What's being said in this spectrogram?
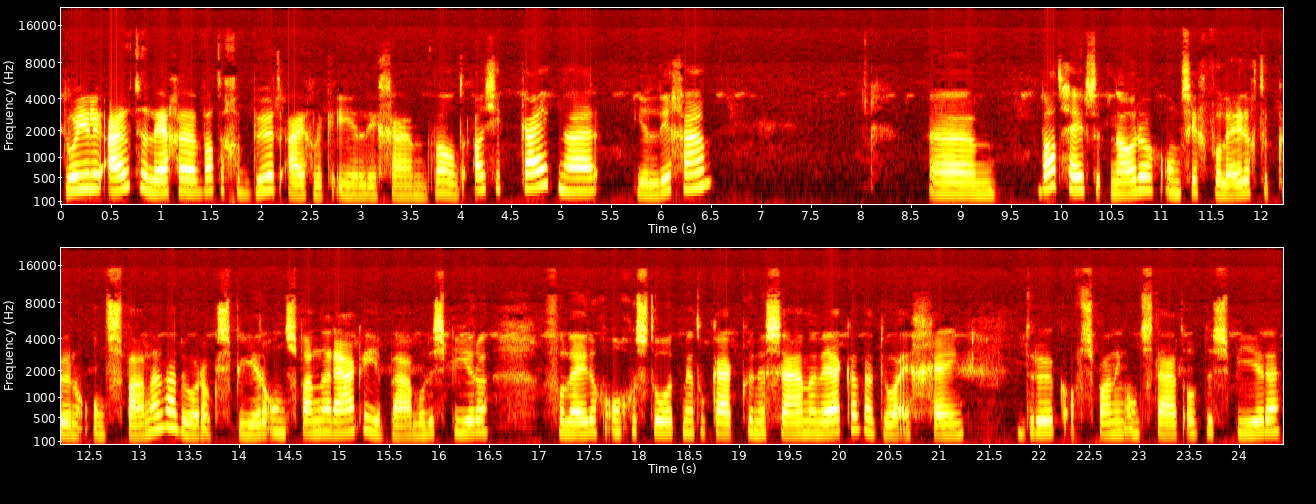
Door jullie uit te leggen wat er gebeurt eigenlijk in je lichaam. Want als je kijkt naar je lichaam, um, wat heeft het nodig om zich volledig te kunnen ontspannen, waardoor ook spieren ontspannen raken, je baarmoederspieren volledig ongestoord met elkaar kunnen samenwerken, waardoor er geen druk of spanning ontstaat op de spieren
